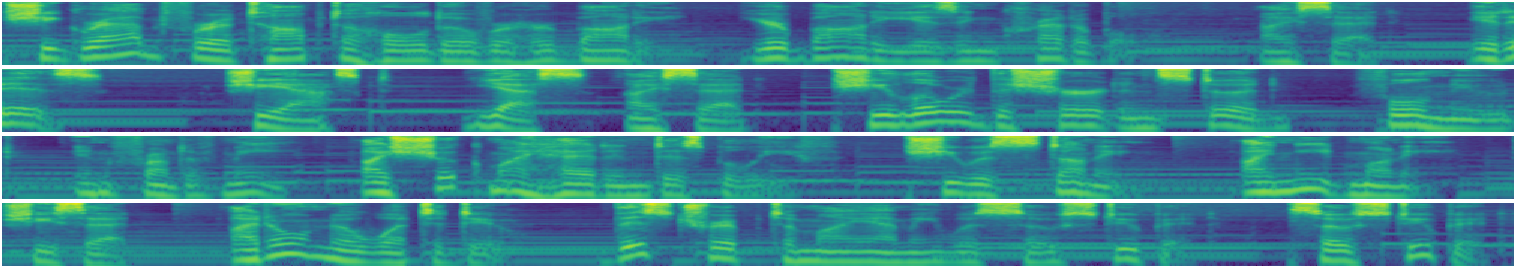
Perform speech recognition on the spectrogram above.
She grabbed for a top to hold over her body. Your body is incredible, I said. It is? She asked. Yes, I said. She lowered the shirt and stood, full nude, in front of me. I shook my head in disbelief. She was stunning. I need money, she said. I don't know what to do. This trip to Miami was so stupid. So stupid.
